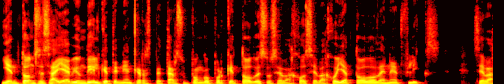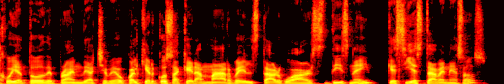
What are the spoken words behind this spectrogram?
Y entonces ahí había un deal que tenían que respetar, supongo, porque todo eso se bajó. Se bajó ya todo de Netflix, se bajó ya todo de Prime, de HBO. Cualquier cosa que era Marvel, Star Wars, Disney, que sí estaba en esos,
